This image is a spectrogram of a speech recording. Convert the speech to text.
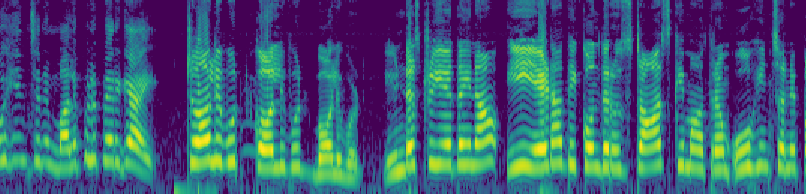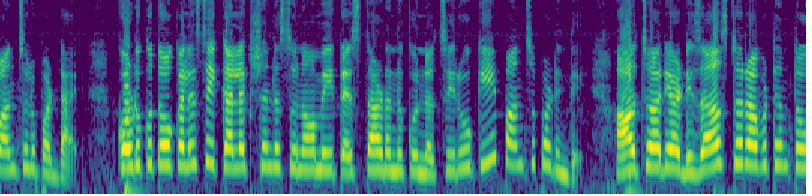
ఊహించని మలుపులు పెరిగాయి. టాలీవుడ్ కాలీవుడ్ బాలీవుడ్. ఇండస్ట్రీ ఏదైనా ఈ ఏడాది కొందరు స్టార్స్కి మాత్రం ఊహించని పంచులు పడ్డాయి. కొడుకుతో కలిసి కలెక్షన్ల సునామీ తెస్తాడనుకున్న చిరుకి పంచు పడింది. ఆచార్య డిజాస్టర్ అవటంతో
